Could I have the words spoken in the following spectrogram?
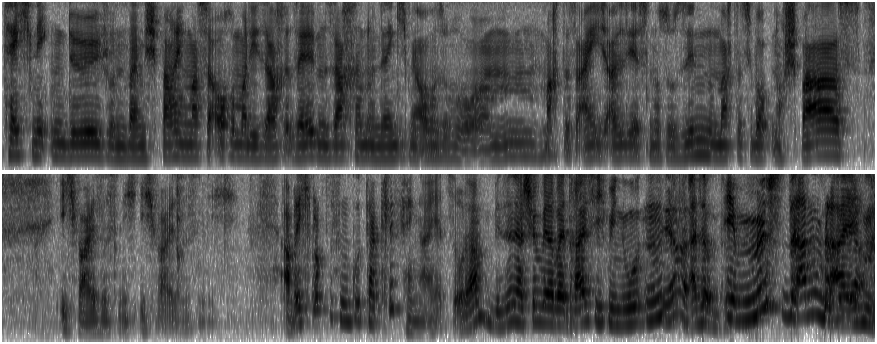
Techniken durch und beim Sparring machst du auch immer dieselben Sachen und denke ich mir auch so, boah, hm, macht das eigentlich alles noch so Sinn und macht das überhaupt noch Spaß? Ich weiß es nicht, ich weiß es nicht. Aber ich glaube, das ist ein guter Cliffhanger jetzt, oder? Wir sind ja schon wieder bei 30 Minuten. Ja, also ihr müsst dranbleiben.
